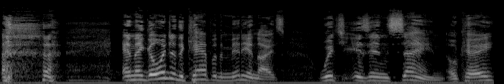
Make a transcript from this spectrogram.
and they go into the camp of the Midianites, which is insane, okay?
